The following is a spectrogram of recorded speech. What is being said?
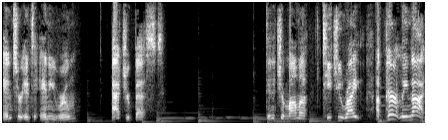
enter into any room at your best? Didn't your mama teach you right? Apparently not.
